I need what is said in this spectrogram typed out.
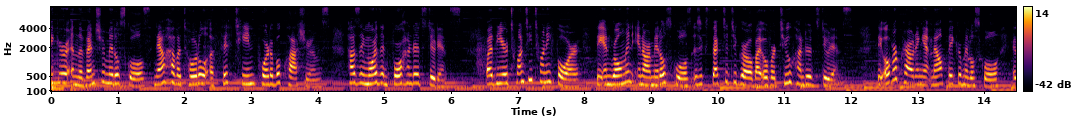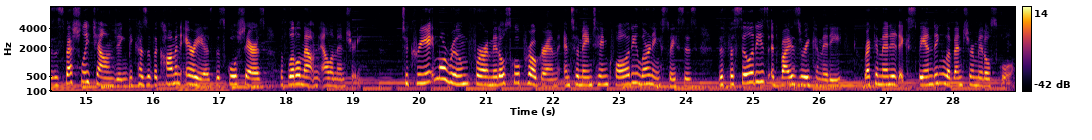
and LaVenture Middle Schools now have a total of 15 portable classrooms, housing more than 400 students. By the year 2024, the enrollment in our middle schools is expected to grow by over 200 students. The overcrowding at Mount Baker Middle School is especially challenging because of the common areas the school shares with Little Mountain Elementary. To create more room for our middle school program and to maintain quality learning spaces, the Facilities Advisory Committee recommended expanding LaVenture Middle School.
